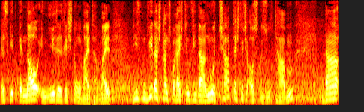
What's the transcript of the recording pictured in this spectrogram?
Es geht genau in ihre Richtung weiter, weil diesen Widerstandsbereich, den Sie da nur charttechnisch ausgesucht haben, da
